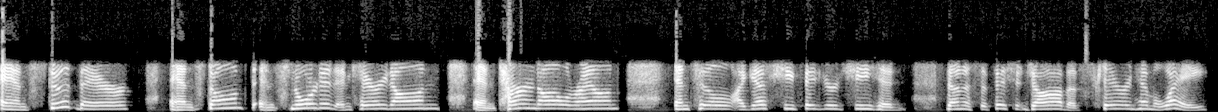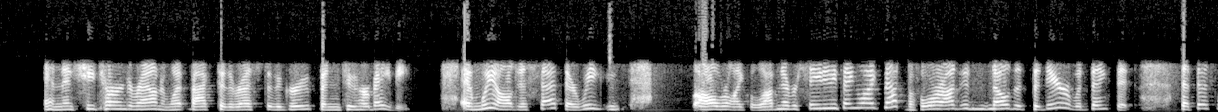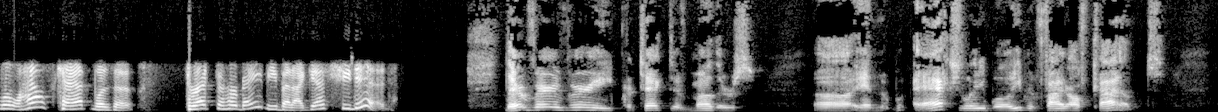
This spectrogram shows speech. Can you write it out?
and stood there and stomped and snorted and carried on and turned all around until I guess she figured she had done a sufficient job of scaring him away. And then she turned around and went back to the rest of the group and to her baby. And we all just sat there. We all were like, "Well, I've never seen anything like that before. I didn't know that the deer would think that that this little house cat was a threat to her baby, but I guess she did." They're very, very protective mothers, uh, and actually will even fight off coyotes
